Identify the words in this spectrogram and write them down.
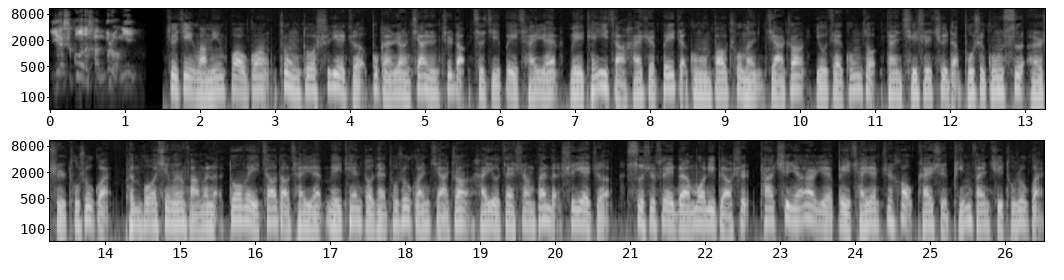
也是过得很不容易。”最近，网民曝光众多失业者不敢让家人知道自己被裁员，每天一早还是背着公文包出门，假装有在工作，但其实去的不是公司，而是图书馆。彭博新闻访问了多位遭到裁员、每天躲在图书馆假装还有在上班的失业者。四十岁的茉莉表示，她去年二月被裁员之后，开始频繁去图书馆，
